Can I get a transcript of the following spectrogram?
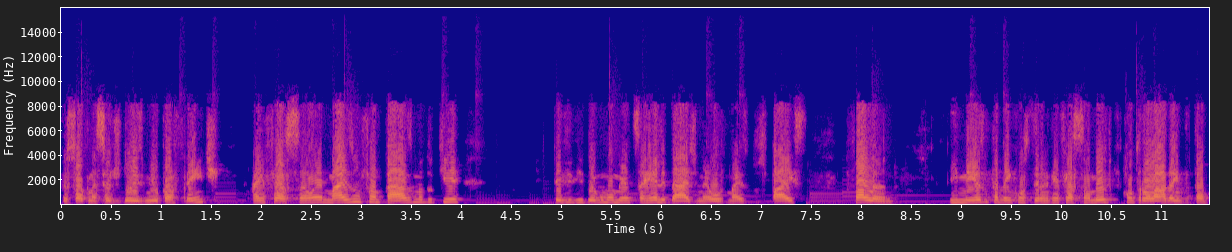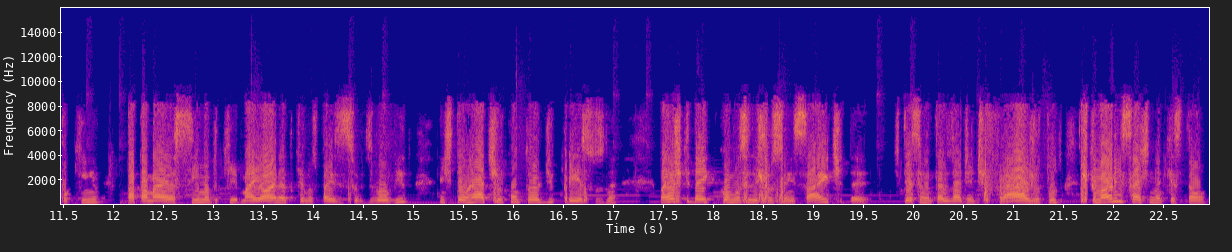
pessoal que nasceu de 2000 para frente, a inflação é mais um fantasma do que ter vivido em algum momento essa realidade, né? Houve mais dos pais falando e mesmo também considerando que a inflação, mesmo que controlada, ainda está um pouquinho patamar acima do que maior né, do que nos países subdesenvolvidos, a gente tem um relativo controle de preços, né? Mas acho que daí, como você deixou o seu insight, de, de ter essa mentalidade antifrágil, tudo, acho que o maior insight na questão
